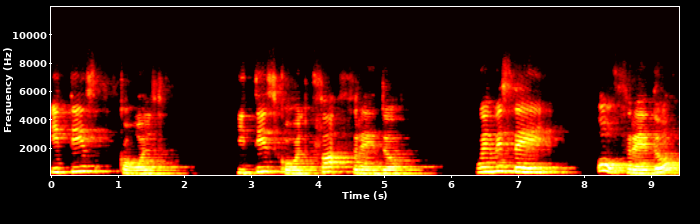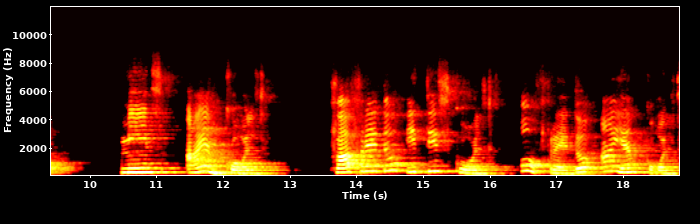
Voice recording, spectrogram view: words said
it is cold. It is cold. Fa freddo. When we say ho freddo, means I am cold. Fa freddo, it is cold. Ho freddo, I am cold.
